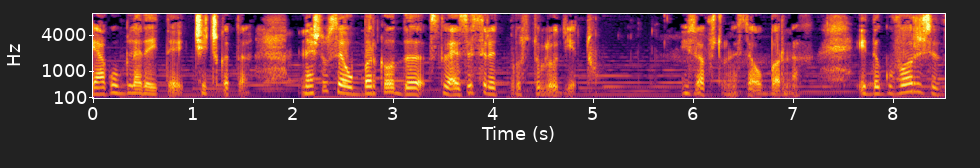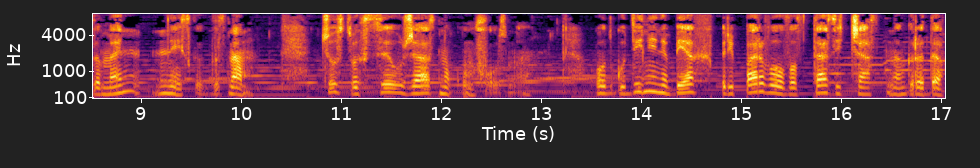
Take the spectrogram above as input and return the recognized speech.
Я го гледайте, чичката. Нещо се е объркал да слезе сред простолюдието. Изобщо не се обърнах. И да говореше за мен, не исках да знам. Чувствах се ужасно конфузно. От години не бях припарвал в тази част на града.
